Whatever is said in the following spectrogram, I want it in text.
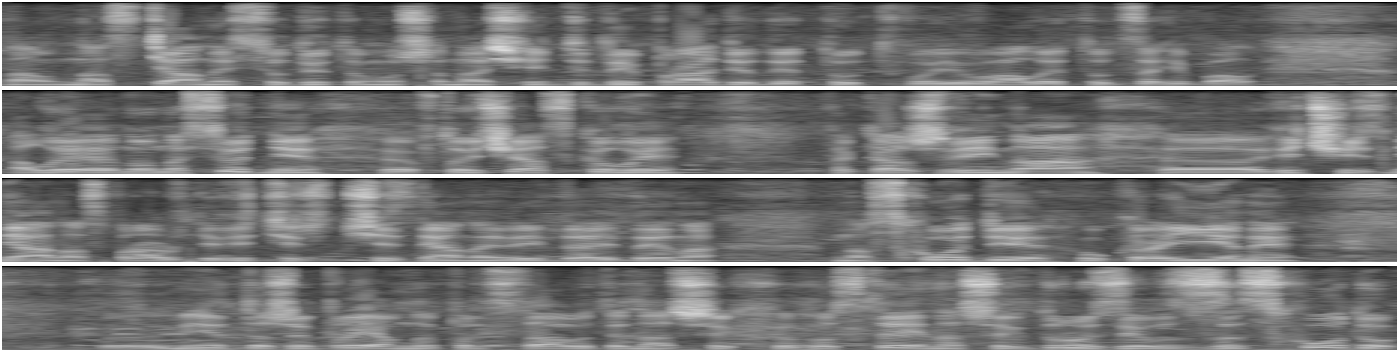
Нам нас тягне сюди, тому що наші діди, прадіди тут воювали, тут загибали. Але ну, на сьогодні, е, в той час, коли така ж війна е, вітчизняна, справді вітчизняна війна йде на, на сході України. Мені дуже приємно представити наших гостей, наших друзів з сходу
